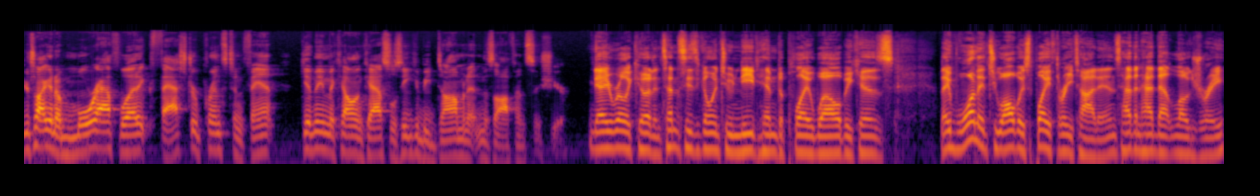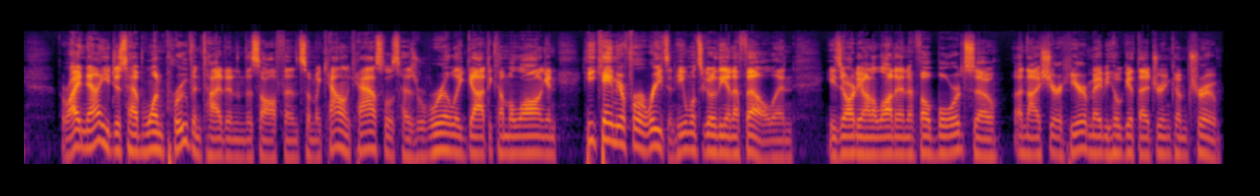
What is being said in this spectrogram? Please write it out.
you're talking a more athletic, faster Princeton Fant. Give me McCallan Castles. He could be dominant in this offense this year. Yeah, he really could. And Tennessee's going to need him to play well because They've wanted to always play three tight ends, haven't had that luxury. Right now, you just have one proven tight end in this offense. So McCallan Castles has really got to come along, and he came here for a reason. He wants to go to the NFL, and he's already on a lot of NFL boards. So a nice year here, maybe he'll get that dream come true.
